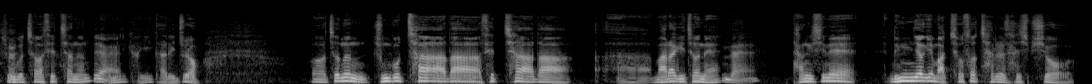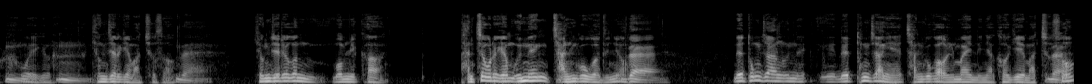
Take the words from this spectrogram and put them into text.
중고차와 새 차는 예. 가격이 다르죠. 어, 저는 중고차다, 새 차다 아, 말하기 전에 네. 당신의 능력에 맞춰서 차를 사십시오. 라고 음, 얘기를 합니다. 음. 경제력에 맞춰서. 네. 경제력은 뭡니까? 단적으로 얘기하면 은행 잔고거든요. 네. 내 통장 은행, 내 통장에 잔고가 얼마 있느냐 거기에 맞춰서 네.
